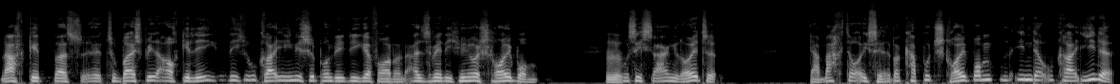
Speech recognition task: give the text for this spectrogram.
nachgibt, was äh, zum Beispiel auch gelegentlich ukrainische Politiker fordern. Also wenn ich höre Streubomben, hm. muss ich sagen, Leute, da macht ihr euch selber kaputt. Streubomben in der Ukraine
